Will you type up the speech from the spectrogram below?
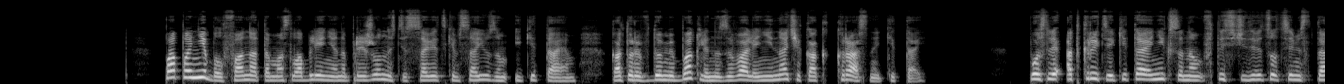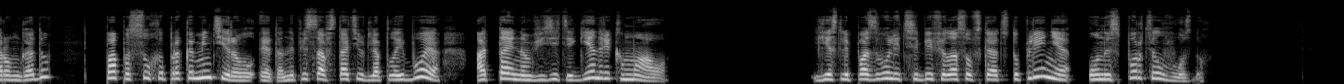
Папа не был фанатом ослабления напряженности с Советским Союзом и Китаем, который в доме Бакли называли не иначе, как «Красный Китай». После открытия Китая Никсоном в 1972 году папа сухо прокомментировал это, написав статью для «Плейбоя» о тайном визите Генри к Мао, если позволить себе философское отступление, он испортил воздух.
